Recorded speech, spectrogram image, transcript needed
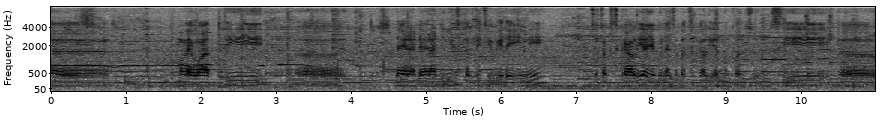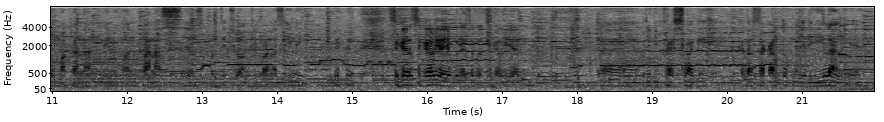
eh, melewati eh, daerah-daerah dingin seperti Ciwidey ini cocok sekali ayah bunda sahabat sekalian mengkonsumsi eh, makanan minuman panas yang seperti cuangki panas ini. Segar sekali ayah bunda sahabat sekalian. Eh, jadi fresh lagi rasa kantuk menjadi hilang ya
